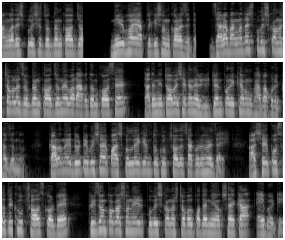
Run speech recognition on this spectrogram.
বাংলাদেশ পুলিশে যোগদান করার জন্য নির্ভয়ে অ্যাপ্লিকেশন করা যেতে যারা বাংলাদেশ পুলিশ কনস্টেবলে যোগদান করার জন্য এবার আবেদন করেছে, তাদের নিতে হবে সেখানে রিটার্ন পরীক্ষা এবং ভাবা পরীক্ষার জন্য। কারণ এই দুটি বিষয়ে পাশ করলেই কিন্তু খুব সহজে চাকরি হয়ে যায়। আর সেই প্রস্তুতি খুব সহজ করবে প্রিজম প্রকাশনীর পুলিশ কনস্টেবল পদে নিয়োগ সহায়িকা এই বইটি।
